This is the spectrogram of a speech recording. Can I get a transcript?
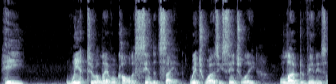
he went to a level called Ascended Saiyan, which was essentially love divinism.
